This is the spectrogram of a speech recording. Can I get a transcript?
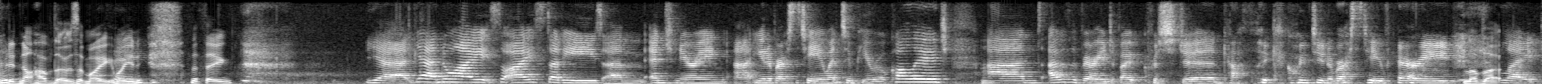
we did not have those at my my uni. The thing. Yeah, yeah, no, I so I studied um, engineering at university. I went to Imperial College, Hmm. and I was a very devout Christian Catholic going to university. Very Love that. like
